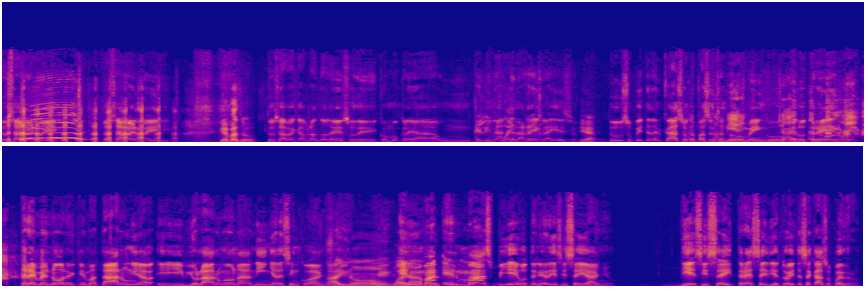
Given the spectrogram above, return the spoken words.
Tú sabes, Luis. Tú sabes, Luis. ¿Qué pasó? Tú sabes que hablando de eso, de cómo crear un criminal, de la regla y eso. Yeah. Tú supiste del caso que pasó en Santo Domingo, de los tres, tres menores que mataron y, y violaron a una niña de 5 años. Ay, no. El más, el más viejo tenía 16 años. 16, 13 y 10. ¿Tú oíste ese caso, Pedro?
